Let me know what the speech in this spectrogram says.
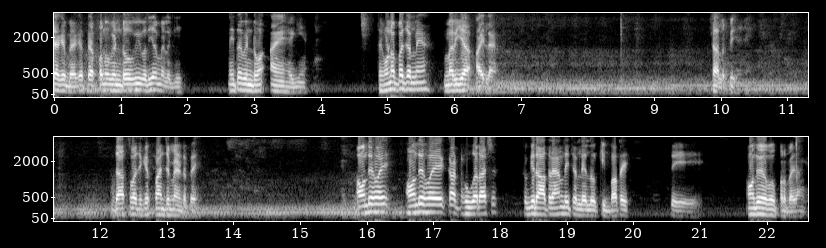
ਇੱਥੇ ਆ ਕੇ ਬਹਿ ਗਏ ਤੇ ਆਪਾਂ ਨੂੰ ਵਿੰਡੋ ਵੀ ਵਧੀਆ ਮਿਲ ਗਈ। ਨਹੀਂ ਤਾਂ ਵਿੰਡੋਆਂ ਐ ਹੈਗੀਆਂ। ਤੇ ਹੁਣ ਆਪਾਂ ਚੱਲੇ ਆ ਮਰੀਆ ਆਈਲੈਂਡ ਚੱਲ ਪਈ 10:05 ਮਿੰਟ ਤੇ। ਆਉਂਦੇ ਹੋਏ ਆਉਂਦੇ ਹੋਏ ਘੱਟ ਹੋਊਗਾ ਰਸ਼, ਕਿਉਂਕਿ ਰਾਤ ਰਹਿਣ ਲਈ ਚੱਲੇ ਲੋਕੀ ਬਹੁਤੇ। ਤੇ ਆਉਂਦੇ ਹੋਏ ਉੱਪਰ ਬਹਿ ਜਾਾਂਗੇ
